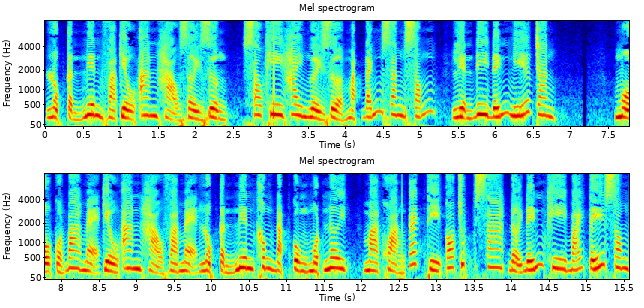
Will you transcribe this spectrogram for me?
Lục Cẩn Niên và Kiều An Hảo rời giường, sau khi hai người rửa mặt đánh răng sóng, liền đi đến Nghĩa Trang. Mộ của ba mẹ Kiều An Hảo và mẹ Lục Cẩn Niên không đặt cùng một nơi, mà khoảng cách thì có chút xa, đợi đến khi bái tế xong,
